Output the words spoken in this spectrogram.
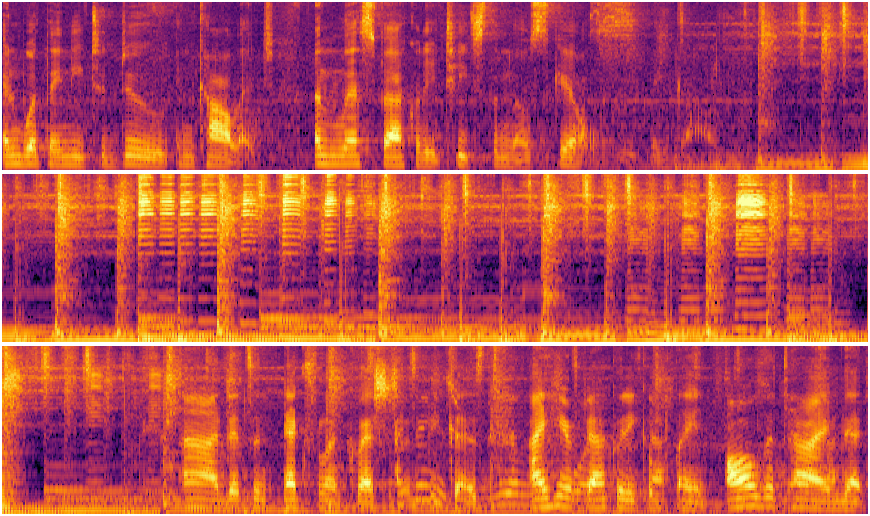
and what they need to do in college, unless faculty teach them those skills. Ah, that's an excellent question because really I hear faculty complain all the time that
